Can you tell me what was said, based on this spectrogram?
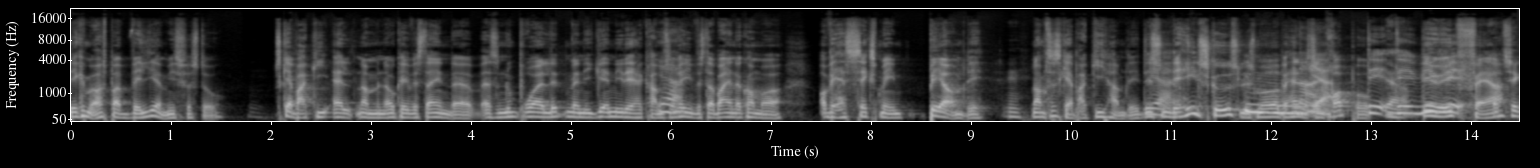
det kan man også bare vælge at misforstå. Skal jeg bare give alt? Nå, men okay, hvis der er en, der... Altså, nu bruger jeg lidt, men igen i det her kramseri, Ja. hvis der er bare en, der kommer og, og vil have sex med en, beder om det. Mm. Nå, men så skal jeg bare give ham det. Det er, sådan, Ja. det er helt skødesløs måde at behandle nej. sin krop på. Det, Ja. det, er det er jo ikke fair.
